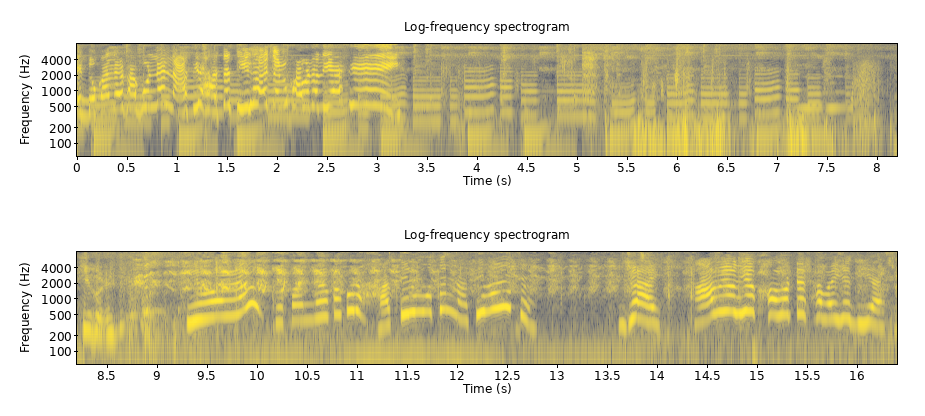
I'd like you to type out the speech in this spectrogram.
এই দোকানদার কাকুর না নাতির হাতে তিল হয়েছে? কি বলল দোকানদার কাকুর হাতির মতন নাতি হয়েছে। যাই আমিও গিয়ে খবরটা সবাইকে দিয়ে আসি।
